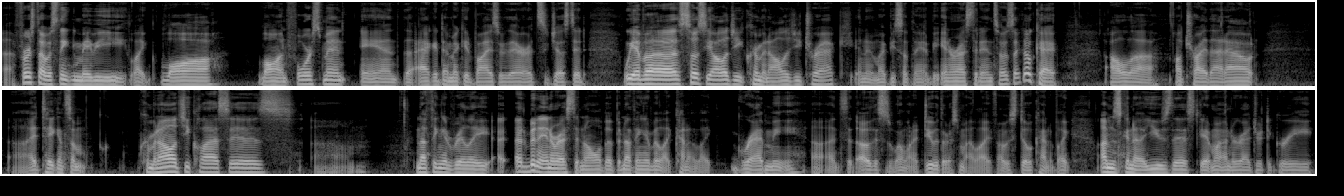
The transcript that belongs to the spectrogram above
Uh, first, I was thinking maybe like law law enforcement, and the academic advisor there had suggested we have a sociology criminology track, and it might be something I'd be interested in. So I was like, okay, I'll uh, I'll try that out. Uh, I had taken some criminology classes. Um, nothing had really I'd been interested in all of it, but nothing had been like kind of like grabbed me uh, and said, "Oh, this is what I want to do with the rest of my life." I was still kind of like, "I'm just gonna use this to get my undergraduate degree,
